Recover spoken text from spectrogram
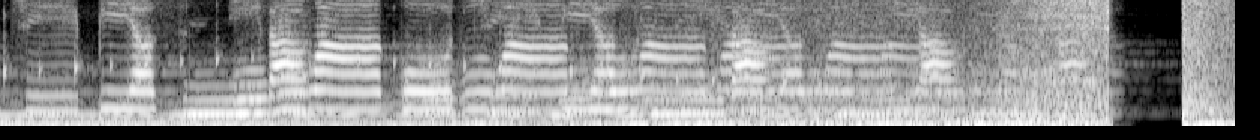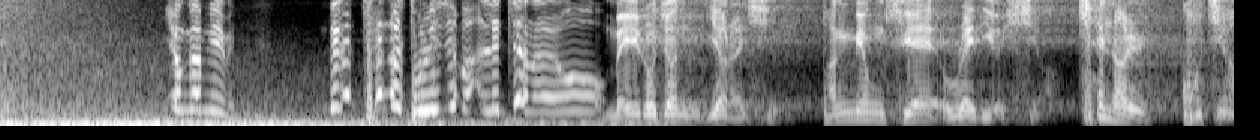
꽃이 피었습니다. 무궁화 꽃이 피었습니다. 영감님, 내가 채널 돌리지 말랬잖아요. 매일 오전 11시 박명수의 라디오 쇼 채널 고정.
